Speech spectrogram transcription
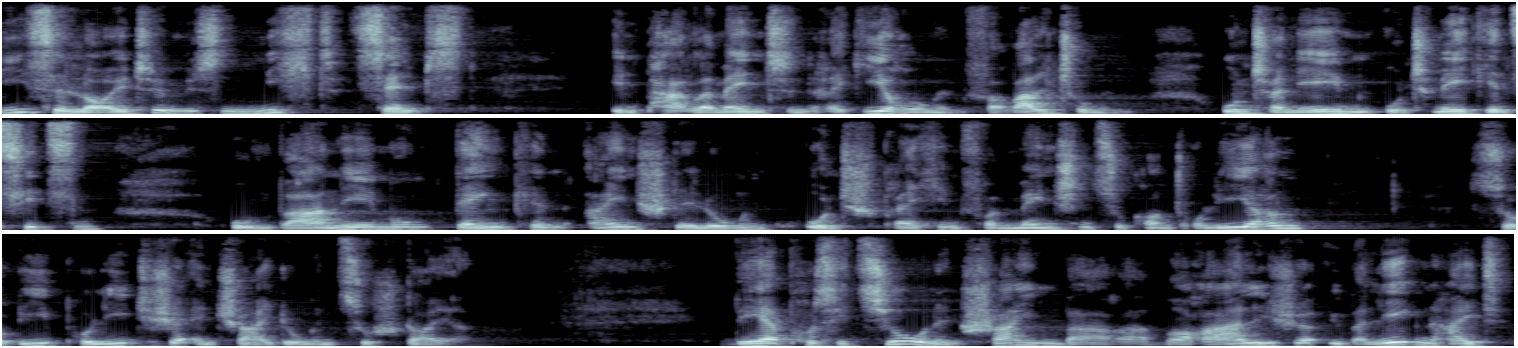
Diese Leute müssen nicht selbst in Parlamenten, Regierungen, Verwaltungen, Unternehmen und Medien sitzen, um Wahrnehmung, Denken, Einstellungen und Sprechen von Menschen zu kontrollieren sowie politische Entscheidungen zu steuern. Wer Positionen scheinbarer moralischer Überlegenheit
